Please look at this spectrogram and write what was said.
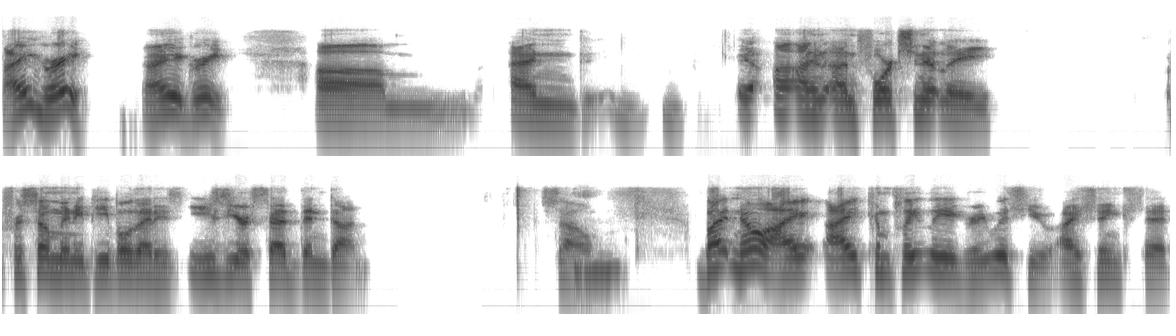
I agree. I agree. Um, and uh, unfortunately, for so many people, that is easier said than done. So, mm-hmm. but no, I I completely agree with you. I think that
